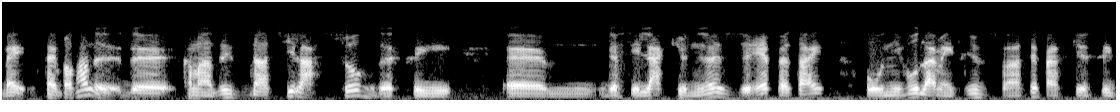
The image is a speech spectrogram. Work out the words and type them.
Mais c'est important de, de, comment dire, d'identifier la source de ces euh, de ces lacunes-là, je dirais peut-être au niveau de la maîtrise du français, parce que c'est,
